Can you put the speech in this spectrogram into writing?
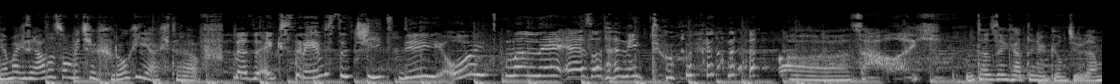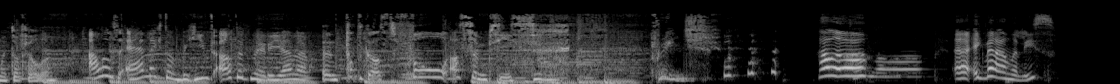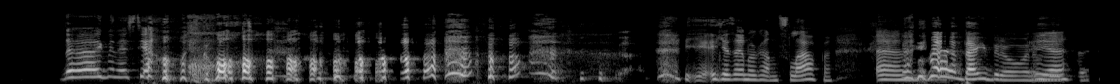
Ja, maar je bent altijd zo'n beetje groggy achteraf. Dat is de extreemste cheat day ooit. Maar nee, hij zou dat niet doen. Oh, zalig. Dat is een gat in uw cultuur, dat moet dat vullen. Alles eindigt of begint altijd met Rihanna. Een podcast vol assumpties. Preach. Hallo. Eh, ik ben Annelies. Uh, ik ben Estia. Oh my god. je, bent nog aan het slapen. Um, Dagdromen. Een ja. beetje.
